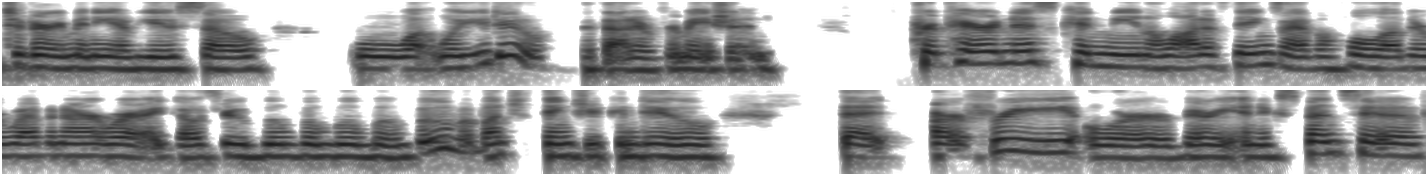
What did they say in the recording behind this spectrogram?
to very many of you. So what will you do with that information? Preparedness can mean a lot of things. I have a whole other webinar where I go through boom, boom, boom, boom, boom, a bunch of things you can do that are free or very inexpensive.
